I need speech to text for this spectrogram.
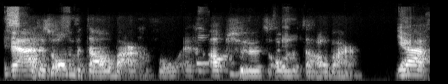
Ja, het is onbetaalbaar gevoel. Echt absoluut onbetaalbaar. ja.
